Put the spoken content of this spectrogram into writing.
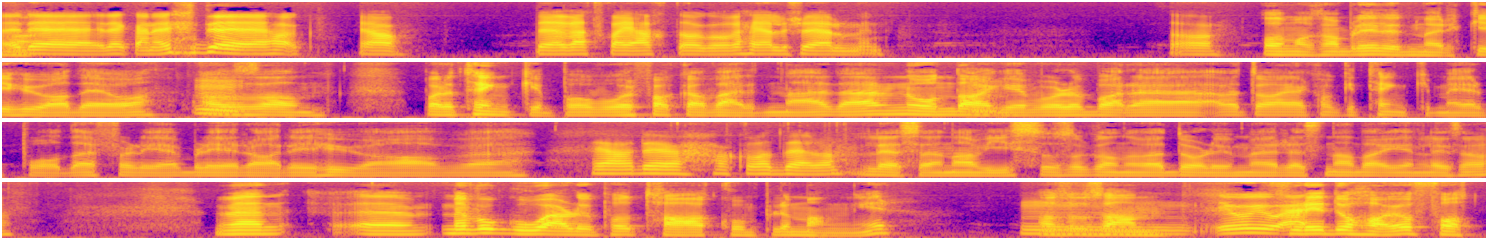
Nei. Det, det kan jeg det, Ja. Det er rett fra hjertet og går hele sjelen min. Så Og man kan bli litt mørk i huet av det òg. Mm. Altså sånn Bare tenke på hvor fucka verden er. Det er noen dager hvor det bare Vet du hva, jeg kan ikke tenke mer på det fordi jeg blir rar i huet av uh, ja, det er akkurat det, da. lese en avis, og så kan du være dårlig humør resten av dagen, liksom. Men, eh, men hvor god er du på å ta komplimenter? Altså sånn Mm, Jo, jo. Fordi Jeg, du har jo fått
